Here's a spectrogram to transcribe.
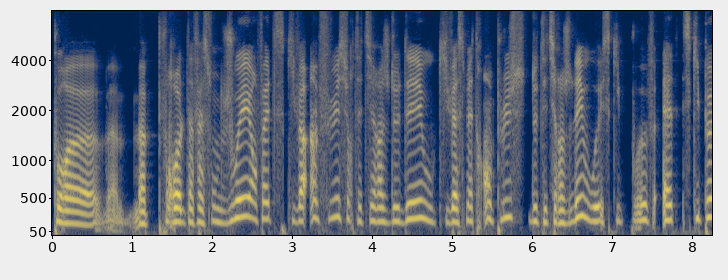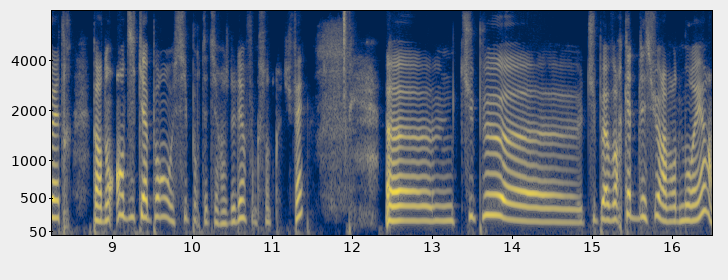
pour, euh, bah, bah, pour ta façon de jouer, en fait, ce qui va influer sur tes tirages de dés ou qui va se mettre en plus de tes tirages de dés ou ce qui peut être, ce qui peut être pardon, handicapant aussi pour tes tirages de dés en fonction de ce que tu fais. Euh, tu, peux, euh, tu peux avoir 4 blessures avant de mourir,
